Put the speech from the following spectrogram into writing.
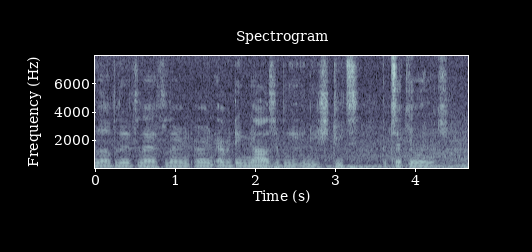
Love, live, laugh, learn, earn everything knowledgeably in these streets. Protect your energy.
